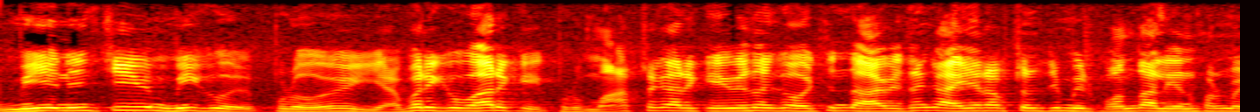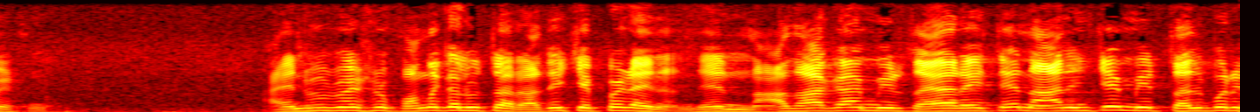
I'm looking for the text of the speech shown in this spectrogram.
మీ నుంచి మీకు ఇప్పుడు ఎవరికి వారికి ఇప్పుడు మాస్టర్ గారికి ఏ విధంగా వచ్చిందో ఆ విధంగా హైయర్ ఆప్షన్ నుంచి మీరు పొందాలి ఇన్ఫర్మేషన్. ఆ ఇన్ఫర్మేషన్ పొందగలుగుతారు. అదే చెప్పాడు ఆయన. నేను నా దాకా మీరు తయారైతే నా నుంచే మీరు తదుపరి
